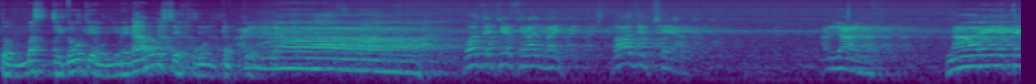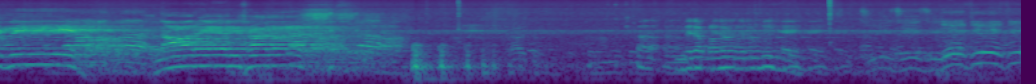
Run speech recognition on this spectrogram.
تو مسجدوں کے مناروں سے خون ٹپکے گا اللہ۔ بہت اچھے سراج بھائی بہت اچھے آپ اللہ اللہ۔ نعرہ تکبیر نعرہ رسالت۔ میرا پڑھنا ضروری ہے۔ جی جی جی۔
